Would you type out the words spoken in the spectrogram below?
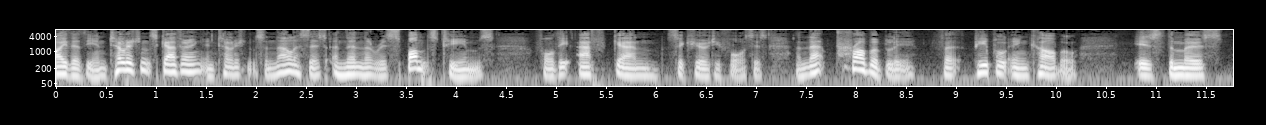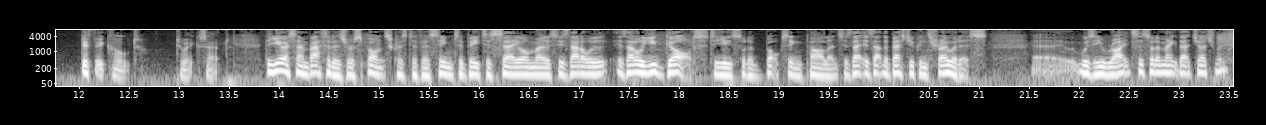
either the intelligence gathering, intelligence analysis, and then the response teams for the Afghan security forces. And that probably, for people in Kabul, is the most difficult to accept. The U.S. ambassador's response, Christopher, seemed to be to say almost, "Is that all? Is that all you got?" To use sort of boxing parlance, is that is that the best you can throw at us? Uh, was he right to sort of make that judgment?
